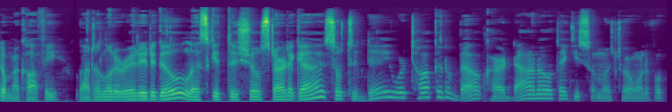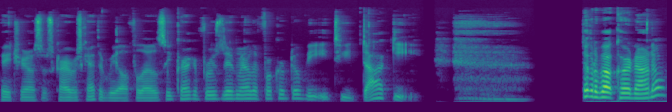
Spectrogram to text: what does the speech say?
Got my coffee, loud and loaded, ready to go. Let's get this show started, guys. So today we're talking about Cardano. Thank you so much to our wonderful Patreon subscribers, Catherine B. Alpha LLC, Cracking Fruits, Dan Maryland for Crypto, VET, Docky. Talking about Cardano,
